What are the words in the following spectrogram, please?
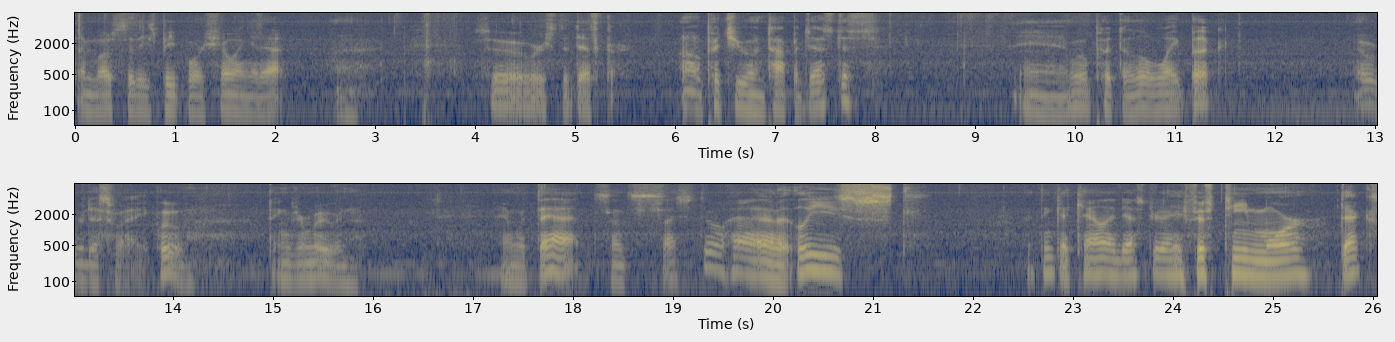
than most of these people are showing it at. So where's the death card? I'll put you on top of justice. And we'll put the little white book over this way. Ooh, things are moving. And with that, since I still have at least, I think I counted yesterday, 15 more decks.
